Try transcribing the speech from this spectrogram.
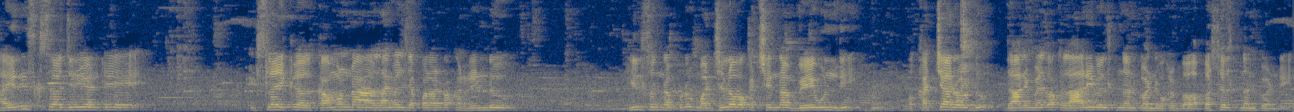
High risk surgery అంటే ఇట్స్ లైక్ కామన్ లాంగ్వేజ్ చెప్పాలంటే ఒక రెండు హిల్స్ ఉన్నప్పుడు మధ్యలో ఒక చిన్న వేవ్ ఉంది. ఒక కచ్చా రోడ్డు దాని మీద ఒక లారీ వెళ్తుంది అనుకోండి ఒక బ- బస్సు వెళ్తుంది అనుకోండి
